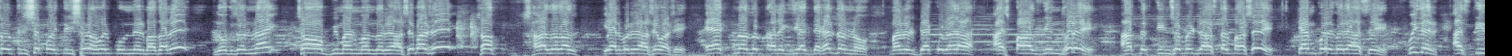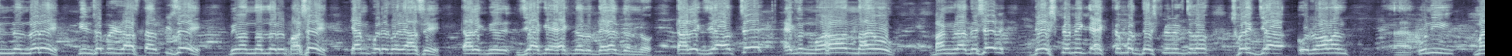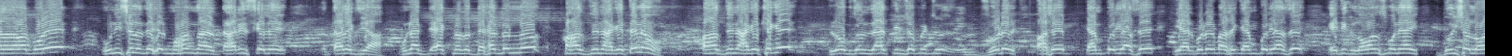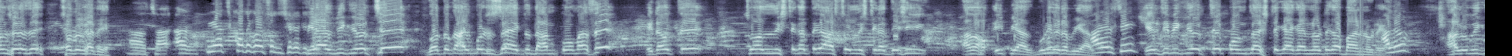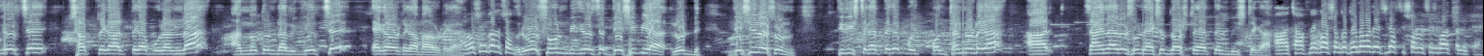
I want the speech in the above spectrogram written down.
চৌত্রিশশো পঁয়ত্রিশশো রকমের পণ্যের বাজারে লোকজন নাই, সব বিমানবন্দরের আশেপাশে, সব শাহজালাল এয়ারপোর্টের আশেপাশে। এক নজর তারেক জিয়াক দেখার জন্য মানুষ ব্যাকুল হয়ে আজ পাঁচ দিন ধরে আপনার তিনশো ফিট রাস্তার পাশে ক্যাম্প করে করে আসে বুঝলেন? আজ তিন দিন ধরে তিনশো ফিট রাস্তার পিছে বিমানবন্দরের পাশে ক্যাম্প করে করে আছে। তারেক জিয়াকে এক নজর দেখার জন্য। তারেক জিয়া হচ্ছে একজন মহান নায়ক। বাংলাদেশের দেশপ্রেমিক, এক নম্বর দেশপ্রেমিক ছিল শহীদ ও রহমান। উনি মারা যাওয়ার পরে উনি ছিল দেশের মহান নায়ক, তারই ছেলে তারেক জিয়া। উনার এক নজর দেখার জন্য পাঁচ দিন আগে থেকেও, পাঁচ দিন আগে থেকে লোকজন যায় তিনশো ফিট রোডের পাশে ক্যাম্প করিয়ে আছে এয়ারপোর্টের পাশে ক্যাম্প করিয়ে আছে এদিক লঞ্চ মনে হয় দুইশো লঞ্চ হয়েছে সদরঘাটে। আচ্ছা আর পেঁয়াজ কত করে চলছে সেটা পেঁয়াজ বিক্রি হচ্ছে গতকাল পরশু একটু দাম কম আছে এটা হচ্ছে চুয়াল্লিশ টাকা থেকে আটচল্লিশ টাকা দেশি এই পেঁয়াজ বুড়ি কাটা পেঁয়াজ। আর এলসি? এলসি বিক্রি হচ্ছে পঞ্চাশ টাকা একান্ন টাকা বান্ন টাকা। আলু? আলু বিক্রি হচ্ছে সাত টাকা আট টাকা পুরানটা আর নতুনটা বিক্রি হচ্ছে এগারো টাকা বারো টাকা। রসুন কত চলছে? রসুন বিক্রি হচ্ছে দেশি পিয়া রোড দেশি রসুন তিরিশ টাকার থেকে পঞ্চান্ন টাকা আর চায়না রসুন একশো দশ টাকা থেকে বিশ টাকা। আচ্ছা আপনাকে অসংখ্য ধন্যবাদ। এসেছিল আজকে সর্বশেষ বাজার তালিকা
